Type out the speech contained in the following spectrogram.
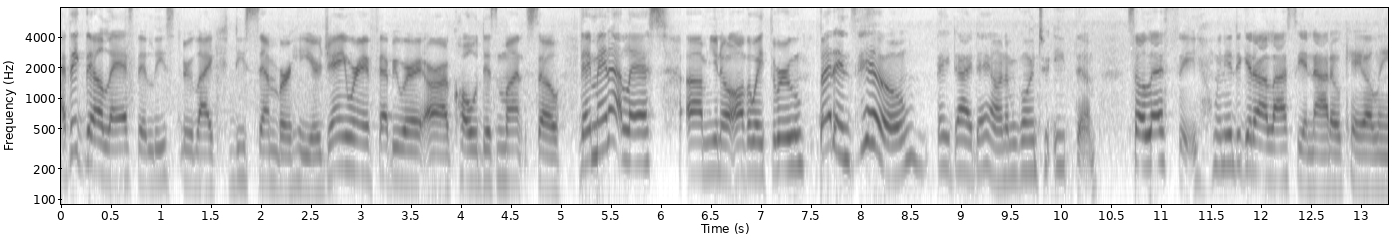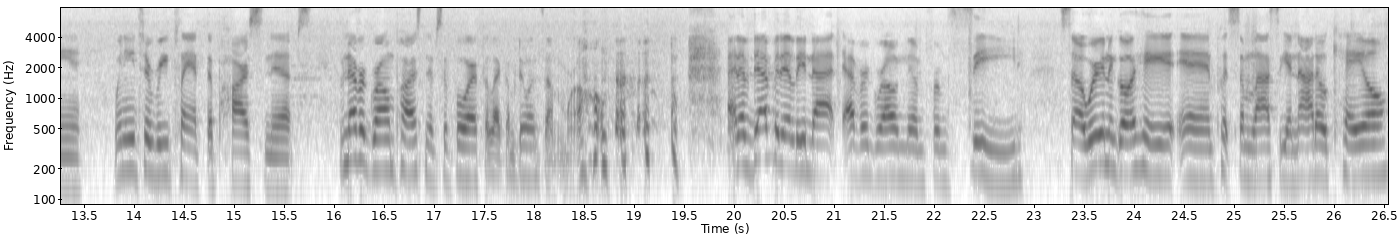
I think they'll last at least through like December here. January and February are our coldest months, so they may not last, um, you know, all the way through. But until they die down, I'm going to eat them. So let's see. We need to get our Lacinato kale in. We need to replant the parsnips. I've never grown parsnips before. I feel like I'm doing something wrong. and I've definitely not ever grown them from seed. So we're gonna go ahead and put some Lacinato kale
